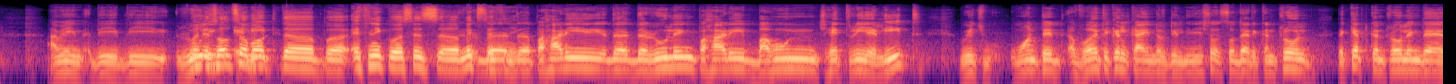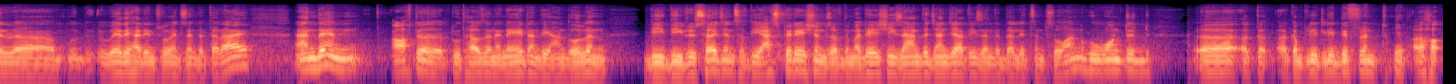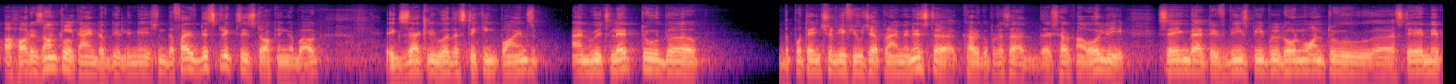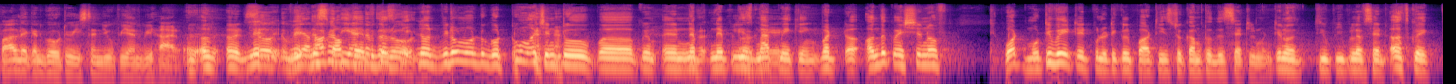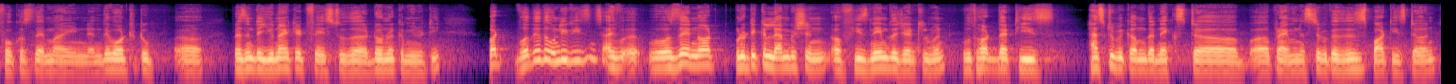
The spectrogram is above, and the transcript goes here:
I mean, the the ruling Well, it's also elite- about the uh, ethnic versus uh, mixed the, ethnic. the Pahari, the, the ruling Pahari Bahun Chetri elite, which wanted a vertical kind of delineation, so that they controlled, they kept controlling their, uh, where they had influence in the Tarai. And then after 2008 and the Andolan, the, the resurgence of the aspirations of the Madheshis and the Janjatis and the Dalits and so on, who wanted uh, a, a completely different, a, a horizontal kind of delineation. The five districts he's talking about exactly were the sticking points and which led to the the potentially future Prime Minister Khadga Prasad Sharma Oli saying that if these people don't want to uh, stay in Nepal, they can go to Eastern UP and Bihar. Uh, uh, so let- we are not at the end of the road. We, no, we don't want to go too much into uh, uh, Nep- Nepalese Okay. map making. But uh, on the question of what motivated political parties to come to this settlement, you know, people have said earthquake focused their mind and they wanted to uh, present a united face to the donor community. But were they the only reasons? I, uh, was there not political ambition of he's named the gentleman who thought that he's has to become the next uh, uh, prime minister because this is his party's turn.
